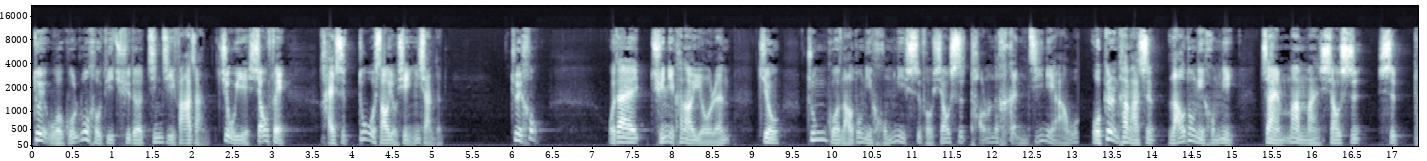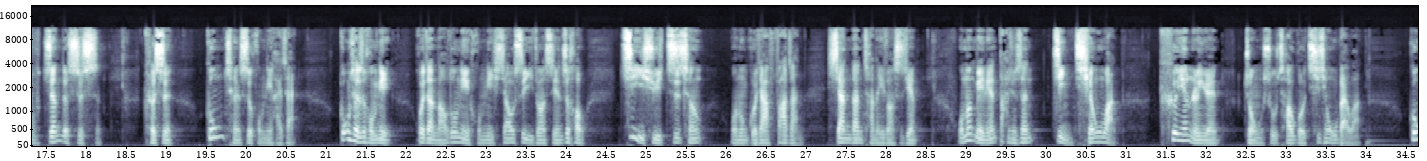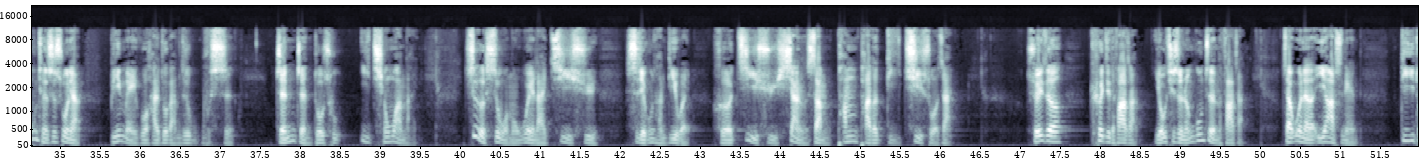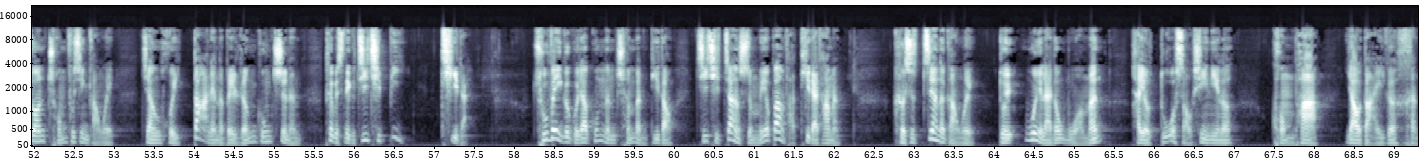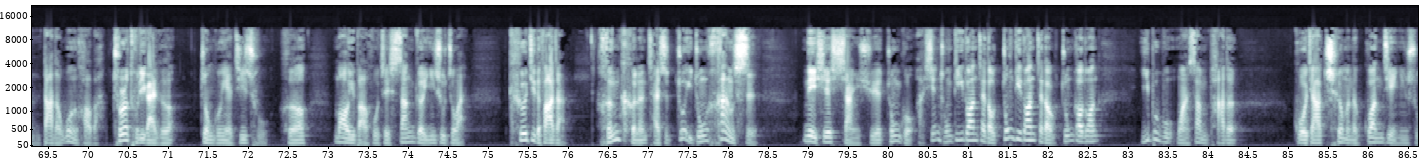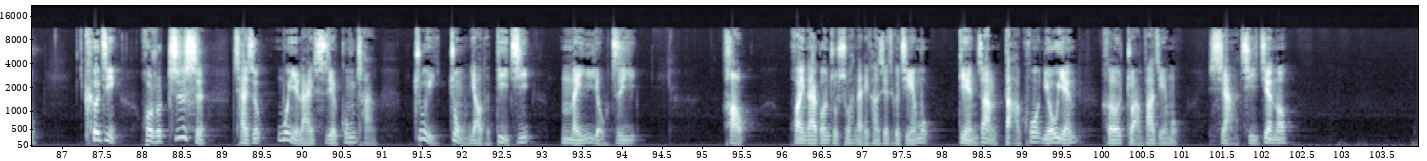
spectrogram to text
对我国落后地区的经济发展、就业、消费，还是多少有些影响的。最后，我在群里看到有人就中国劳动力红利是否消失讨论的很激烈啊！我我个人看法是，劳动力红利在慢慢消失是不争的事实。可是，工程师红利还在，工程师红利会在劳动力红利消失一段时间之后，继续支撑我们国家发展相当长的一段时间。我们每年大学生近千万，科研人员总数超过七千五百万，工程师数量比美国还多百分之五十，整整多出一千万来。这是我们未来继续世界工厂地位和继续向上攀爬的底气所在。随着科技的发展，尤其是人工智能的发展，在未来的一二十年，低端重复性岗位将会大量的被人工智能，特别是那个机器臂替代。除非一个国家功能成本低到机器暂时没有办法替代他们，可是这样的岗位对未来的我们还有多少吸引力呢？恐怕要打一个很大的问号吧。除了土地改革、重工业基础和贸易保护这三个因素之外，科技的发展很可能才是最终撼死那些想学中国啊，先从低端再到中低端再到中高端，一步步往上爬的国家车门的关键因素。科技。或者说，知识才是未来世界工厂最重要的地基，没有之一。好，欢迎大家关注“舒涵带你看世界”这个节目，点赞、打 call、留言和转发节目，下期见喽！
